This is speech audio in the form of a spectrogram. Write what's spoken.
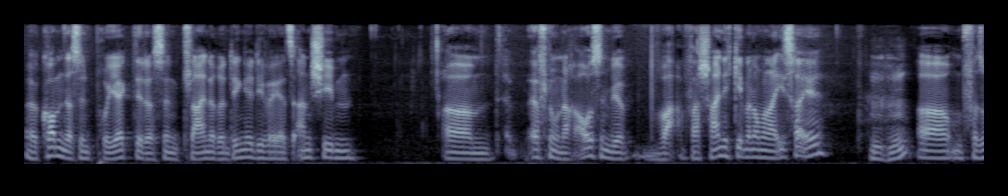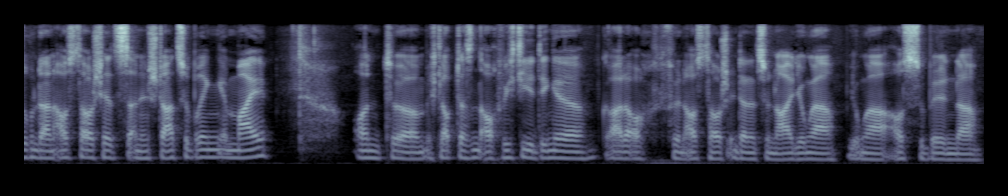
äh, kommen. Das sind Projekte, das sind kleinere Dinge, die wir jetzt anschieben ähm, Öffnung nach außen. Wir wahrscheinlich gehen wir nochmal nach Israel mhm. äh, und versuchen da einen Austausch jetzt an den Start zu bringen im Mai. Und äh, ich glaube, das sind auch wichtige Dinge, gerade auch für einen Austausch international junger, junger Auszubildender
